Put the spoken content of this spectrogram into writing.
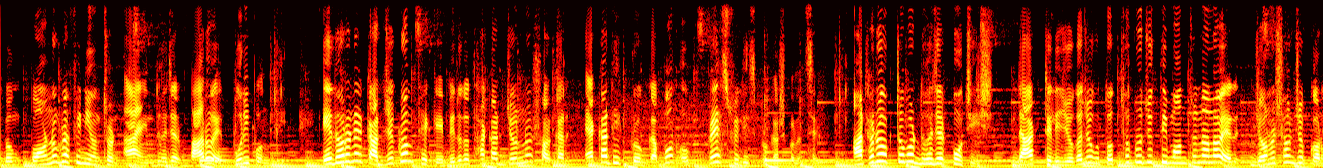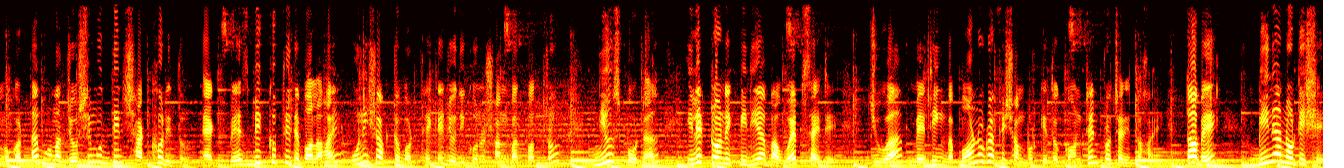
এবং পর্নোগ্রাফি নিয়ন্ত্রণ আইন দু এর পরিপন্থী। এ ধরনের কার্যক্রম থেকে বিরত থাকার জন্য সরকার একাধিক প্রজ্ঞাপন ও প্রেস রিলিজ প্রকাশ করেছে। আঠারো অক্টোবর দু হাজার পঁচিশ, ডাক, টেলিযোগাযোগ ও তথ্য প্রযুক্তি মন্ত্রণালয়ের জনসংযোগ কর্মকর্তা মোহাম্মদ জসিম উদ্দিন স্বাক্ষরিত এক প্রেস বিজ্ঞপ্তিতে বলা হয়, উনিশ অক্টোবর থেকে যদি কোনো সংবাদপত্র, নিউজ পোর্টাল, ইলেকট্রনিক মিডিয়া বা ওয়েবসাইটে জুয়া, বেটিং বা পর্নোগ্রাফি সম্পর্কিত কন্টেন্ট প্রচারিত হয়, তবে বিনা নোটিশে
